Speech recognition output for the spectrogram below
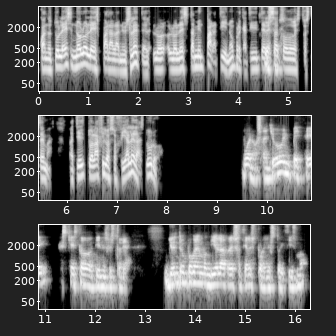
cuando tú lees, no lo lees para la newsletter, lo, lo lees también para ti, ¿no? Porque a ti te interesa es. todos estos temas. A ti, tú a la filosofía le das duro. Bueno, o sea, yo empecé, es que esto tiene su historia. Yo entré un poco en el mundillo de las redes sociales por el estoicismo,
